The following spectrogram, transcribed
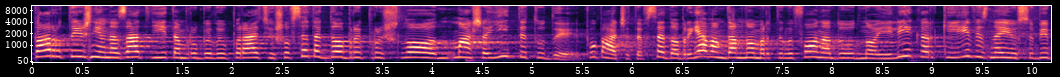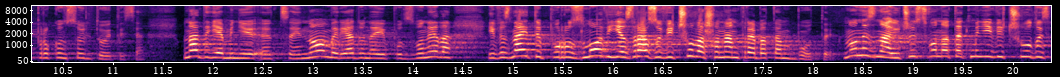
пару тижнів назад їй там робили операцію, що все так добре пройшло. Маша, їдьте туди, побачите, все добре. Я вам дам номер телефона до одної лікарки, і ви з нею собі проконсультуйтеся. Вона дає мені е, цей номер, я до неї подзвонила. І ви знаєте, по розмові я зразу відчула, що нам треба там бути. Ну не знаю, щось воно так мені відчулось.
